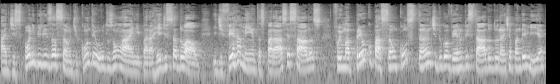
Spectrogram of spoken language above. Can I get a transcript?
A disponibilização de conteúdos online para a rede estadual e de ferramentas para acessá-los foi uma preocupação constante do governo do estado durante a pandemia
